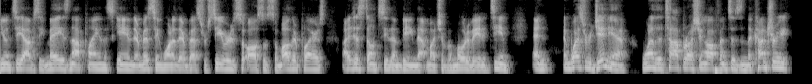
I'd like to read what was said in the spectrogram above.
UNC obviously Maye is not playing this game. They're missing one of their best receivers, also some other players. I just don't see them being that much of a motivated team. And and West Virginia, one of the top rushing offenses in the country,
